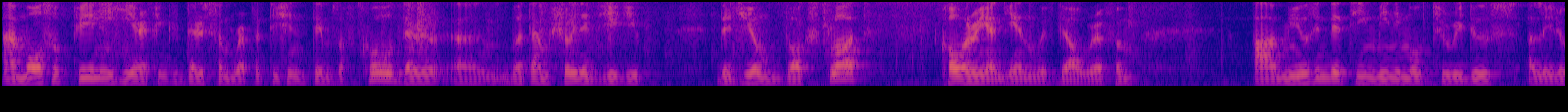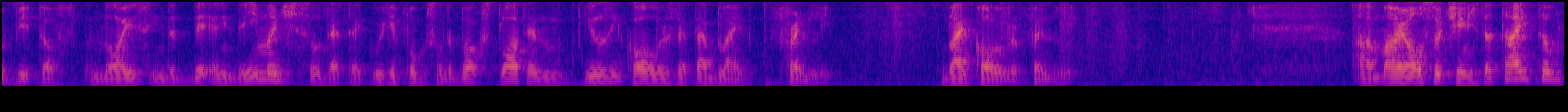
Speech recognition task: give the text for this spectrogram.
I'm also feeling here, I think there is some repetition in terms of code, there, um, but I'm showing the GG, the geom box plot, coloring again with the algorithm. I'm using the T minimal to reduce a little bit of noise in the in the image so that we can focus on the box plot and using colors that are blind friendly, blind color friendly. Um, I also changed the title,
